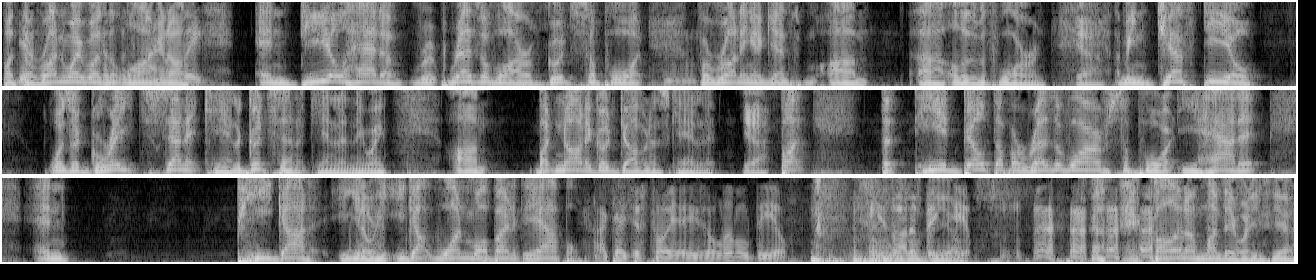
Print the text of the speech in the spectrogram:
but Yeah, the runway wasn't long enough. late. And Diehl had a re- reservoir of good support for running against um, uh, Elizabeth Warren. Yeah. I mean, Geoff Diehl was a great Senate candidate, a good Senate candidate anyway, um, but not a good governor's candidate. Yeah. But the, he had built up a reservoir of support. He had it, and he got it. You know, he, he got one more bite at the apple. Like I just told you, he's a little deal. He's not a big deal. deal. Call it on Monday when he's here.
